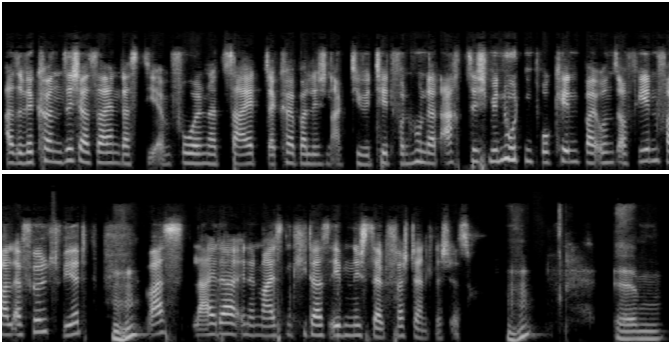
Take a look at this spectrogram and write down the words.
Also wir können sicher sein, dass die empfohlene Zeit der körperlichen Aktivität von 180 Minuten pro Kind bei uns auf jeden Fall erfüllt wird, mhm. was leider in den meisten Kitas eben nicht selbstverständlich ist. Mhm. Ähm,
